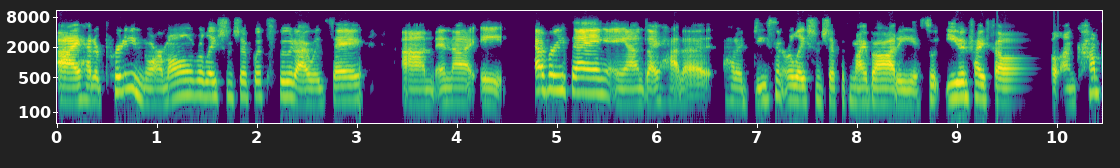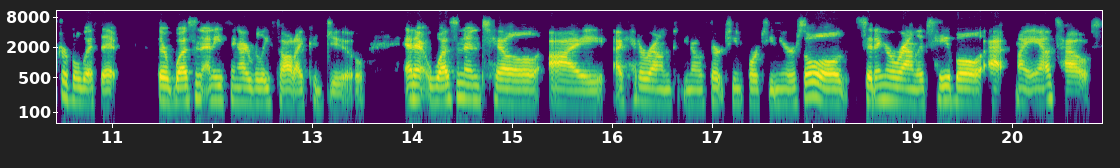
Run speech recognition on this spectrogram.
I had a pretty normal relationship with food, I would say, um, and that I ate everything and I had a had a decent relationship with my body. So even if I felt uncomfortable with it, there wasn't anything I really thought I could do. And it wasn't until I I hit around, you know, 13, 14 years old, sitting around the table at my aunt's house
